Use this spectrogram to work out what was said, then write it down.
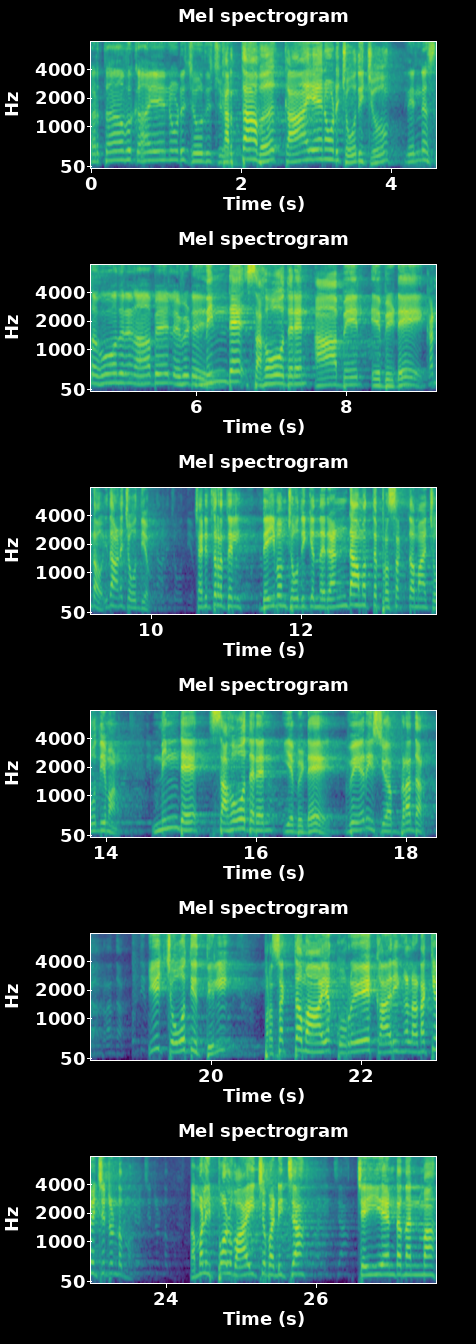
കർത്താവ് കായേനോട് ചോദിച്ചു. കർത്താവ് കായേനോട് ചോദിച്ചു നിന്റെ സഹോദരൻ ആബേൽ എവിടെ? നിന്റെ സഹോദരൻ ആബേൽ എവിടെ? കണ്ടോ? ഇതാണ് ചോദ്യം. ചരിത്രത്തിൽ ദൈവം ചോദിക്കുന്ന രണ്ടാമത്തെ പ്രസക്തമായ ചോദ്യമാണ്. നിന്റെ സഹോദരൻ എവിടെ? വേർ ഈസ് യുവർ ബ്രദർ ഈ ചോദ്യത്തിൽ പ്രസക്തമായ കുറേ കാര്യങ്ങൾ അടക്കി വെച്ചിട്ടുണ്ടെന്ന്. നമ്മൾ ഇപ്പോൾ വായിച്ചു പഠിച്ച ചെയ്യേണ്ട നന്മ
